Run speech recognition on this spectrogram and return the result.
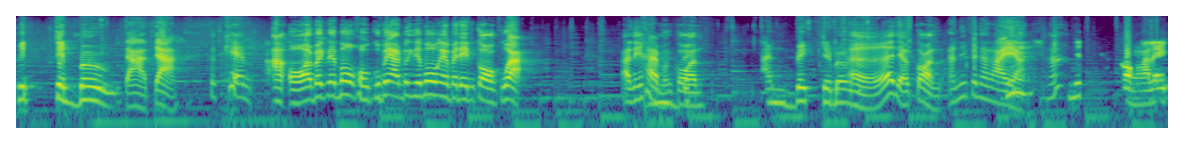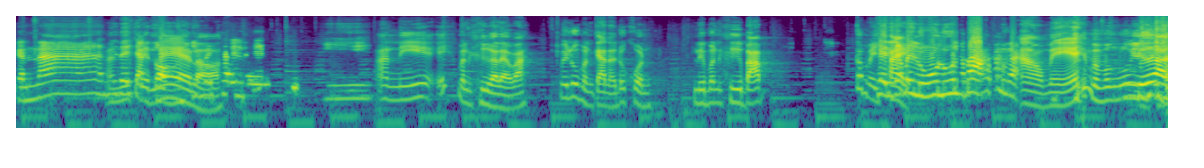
วิดเจเบิลจ้าจ้าก็แค่อะอ๋อแบล็กเดเบิลของกูไม่อันแบล็กเดเบิลไงประเด็นก่อกูอะอันนี้ไข่มังกรอันบิ๊กเจเบิลเออเดี๋ยวก่อนอันนี้เป็นอะไรอะฮะ กล่องอะไรกันนะอันนี้นี่ได้จากกล่องเป็นแร่เหรอที่ไม่ใช่เลยอีอันนี้เอ๊ะมันคืออะไรวะไม่รู้เหมือนกันนะทุกคน หรือมันคือบัฟก็ไม่เห็นใช่ก็ไม่รู้รู้แล้วบ้างนะมึงอะอ้าวแหมเหมือนมึงรู้เยอะอะ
